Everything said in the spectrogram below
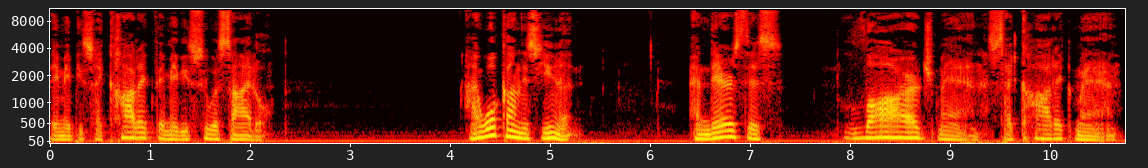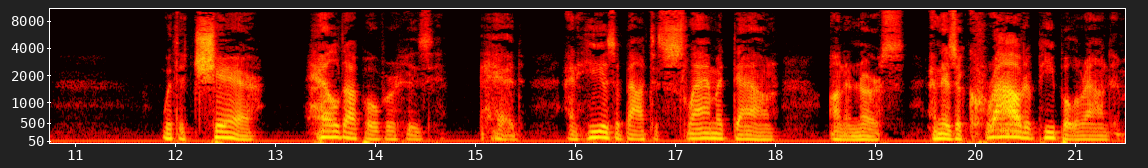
they may be psychotic, they may be suicidal. I walk on this unit, and there's this large man, psychotic man, with a chair held up over his head, and he is about to slam it down on a nurse. And there's a crowd of people around him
